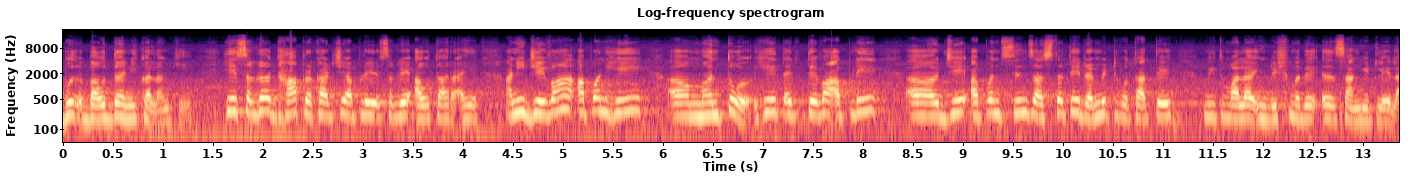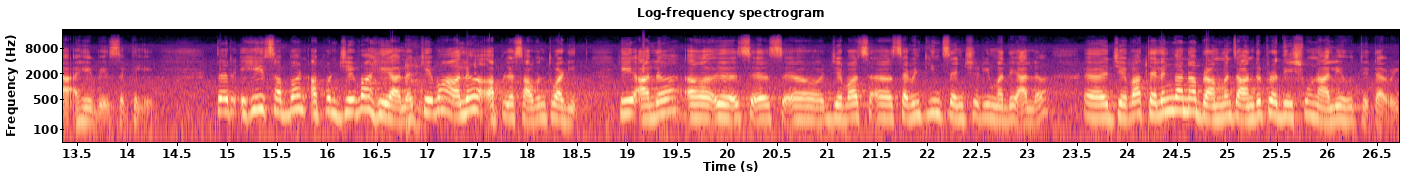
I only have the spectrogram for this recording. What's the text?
बु बौद्ध आणि कलंकी. हे सगळं दहा प्रकारचे आपले सगळे अवतार आहे आणि जेव्हा आपण हे म्हणतो हे तेव्हा आपले जे आपण सिन्स असतं ते रमिट होतात ते मी तुम्हाला इंग्लिशमध्ये सांगितलेलं आहे बेसिकली तर हे सबन आपण जेव्हा हे आलं केव्हा आलं आपलं सावंतवाडीत? हे आलं स- स- जेव्हा सेवन्टीन सेंचुरीमध्ये आलं जेव्हा तेलंगणा ब्राह्मण आंध्र प्रदेशहून आले होते त्यावेळी.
